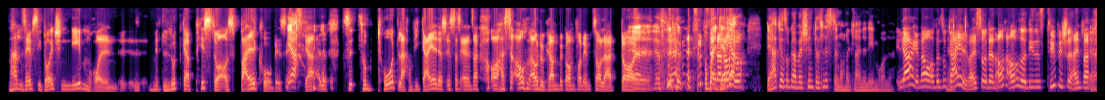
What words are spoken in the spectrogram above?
man, selbst die deutschen Nebenrollen äh, mit Ludger Pistor aus Balko besetzt, ja, also zu, zum Totlachen. Wie geil das ist, dass er dann sagt, oh, hast du auch ein Autogramm bekommen von dem Zoller? Toll. Ja, Wobei er der noch ja der hat ja sogar bei Schindlers Liste noch eine kleine Nebenrolle. Ja, genau, aber so Ja. geil, weißt du, und dann auch, auch so dieses typische einfach, Ja.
